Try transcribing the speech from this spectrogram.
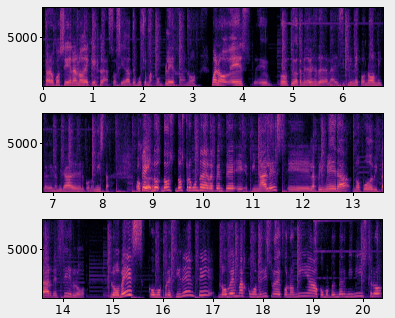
Claro, considerando de que la sociedad es mucho más compleja, ¿no? Bueno, es eh, propio también a veces de la disciplina económica, de la mirada del economista. Ok, dos, dos, preguntas de repente eh, finales. Eh, la primera, no puedo evitar decirlo. ¿Lo ves como presidente? ¿Lo ves más como ministro de Economía o como primer ministro?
